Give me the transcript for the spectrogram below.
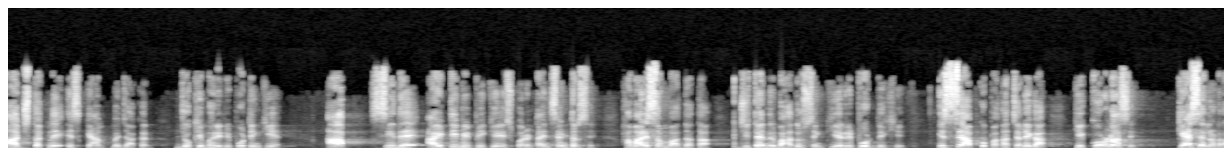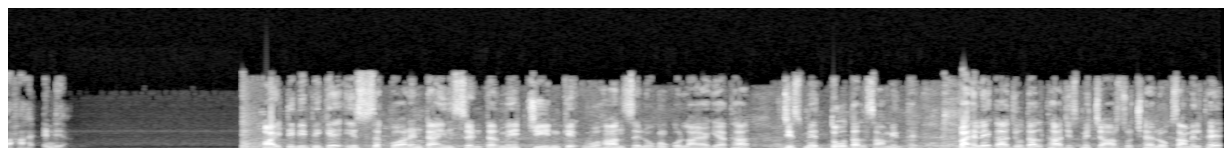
आज तक ने इस कैंप में जाकर जोखिम भरी रिपोर्टिंग की है। आप सीधे आईटीबीपी के इस क्वारंटाइन सेंटर से हमारे संवाददाता जितेंद्र बहादुर सिंह की यह रिपोर्ट देखिए। इससे आपको पता चलेगा कि कोरोना से कैसे लड़ रहा है इंडिया। आईटीबीपी के इस क्वारंटाइन सेंटर में चीन के वुहान से लोगों को लाया गया था, जिसमें दो दल शामिल थे। पहले का जो दल था, जिसमें 406 लोग शामिल थे,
